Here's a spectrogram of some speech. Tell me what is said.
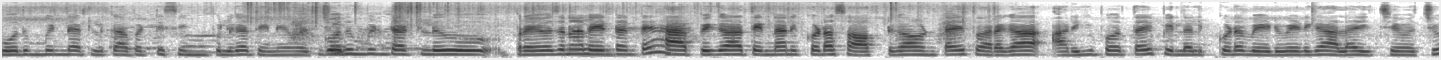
గోధుమ పిండి అట్లు కాబట్టి సింపుల్గా తినేవచ్చు. గోధుమ పిండి అట్లు ప్రయోజనాలు ఏంటంటే హ్యాపీగా తినడానికి కూడా సాఫ్ట్గా ఉంటాయి త్వరగా అరిగిపోతాయి పిల్లలకి కూడా వేడివేడిగా అలా ఇచ్చేయచ్చు.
